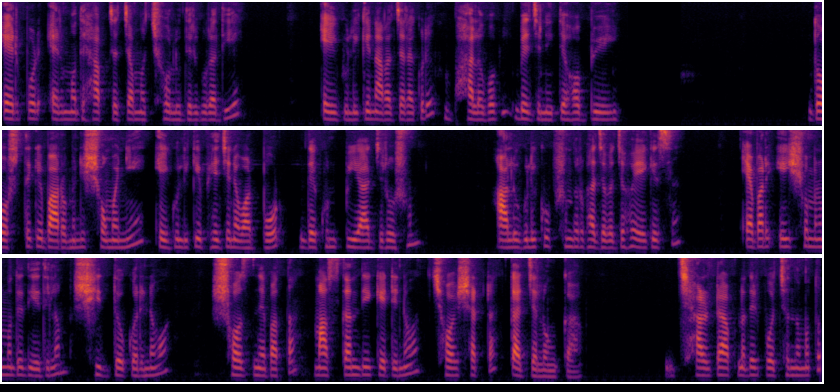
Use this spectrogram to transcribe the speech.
এরপর এর মধ্যে হাফ চা চামচ হলুদের গুঁড়া দিয়ে এইগুলিকে নাড়াচাড়া করে ভালোভাবে বেজে নিতে হবে। দশ থেকে বারো মিনিট সময় নিয়ে এইগুলিকে ভেজে নেওয়ার পর দেখুন পেঁয়াজ, রসুন, আলুগুলি খুব সুন্দর ভাজা ভাজা হয়ে গেছে। এবার এই সময়ের মধ্যে দিয়ে দিলাম সিদ্ধ করে নেওয়া সজনে পাতা, মাঝখান দিয়ে কেটে নেওয়া ছয় সাতটা কাঁচা লঙ্কা। ঝালটা আপনাদের পছন্দ মতো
